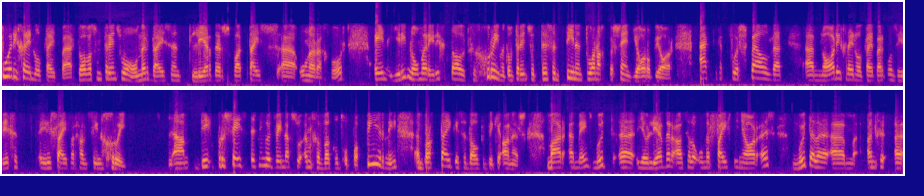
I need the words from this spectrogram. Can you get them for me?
voor die Grendeltydperk, daar was omtrent so 100 000 leerders wat tuis uh, onderrig word en hierdie nommer, hierdie getal het gegroei met omtrent so tussen 10 en 20% jaar op jaar. Ek voorspel dat um, na die Grendeltydperk ons hierdie hierdie syfer gaan sien groei. Um die proses is nie noodwendig so ingewikkeld op papier nie. In praktyk is dit dalk 'n bietjie anders. Maar 'n mens moet uh, jou leerder as hulle onder 15 jaar is, moet hulle um inge, uh,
